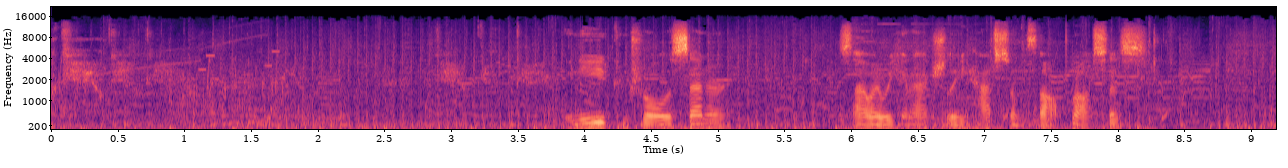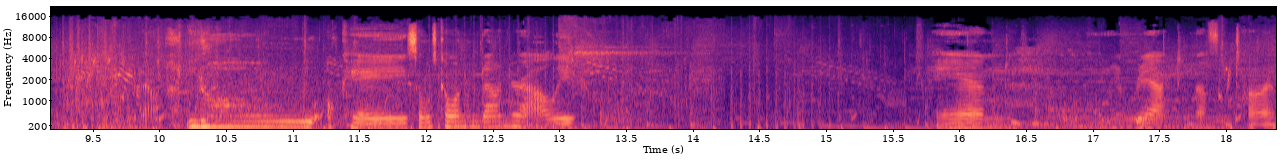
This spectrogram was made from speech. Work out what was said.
Okay, okay, okay. Okay, okay, okay. We need control of the center. So that way we can actually have some thought process. No! Okay, someone's coming down your alley and I didn't react enough in time.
